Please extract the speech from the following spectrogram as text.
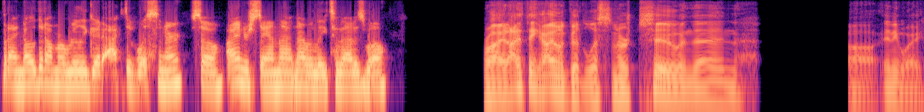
but I know that I'm a really good active listener. So I understand that and I relate to that as well. Right i think i'm a good listener too and then uh anyway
